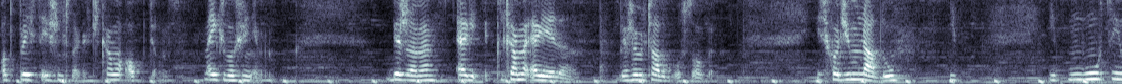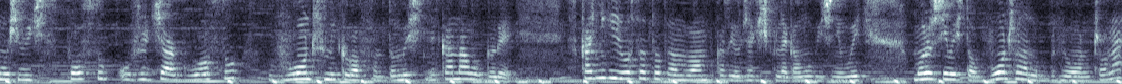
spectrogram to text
od PlayStation 4 klikamy Options, na Xboxie nie wiem bierzemy, R, klikamy R1, bierzemy czat głosowy. I schodzimy na dół. I, i tutaj musi być sposób użycia głosu, włącz mikrofon, domyślny kanał gry. Wskaźniki głosu to tam wam pokazują, czy jakiś kolega mówi, czy nie mówi. Możecie mieć to włączone lub wyłączone,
